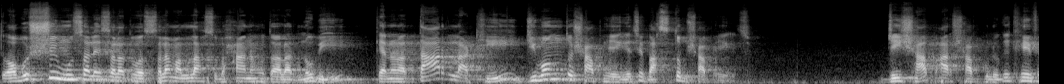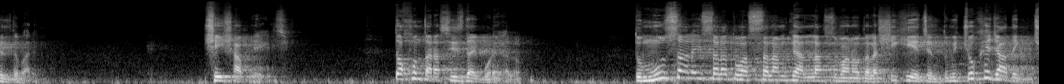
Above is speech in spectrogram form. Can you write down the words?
তো অবশ্যই মুসা আলাই সালাতাম আল্লাহ সুবাহান তালার নবী, কেননা তার লাঠি জীবন্ত সাপ হয়ে গেছে, বাস্তব সাপ হয়ে গেছে। যেই সাপ আর সাপগুলোকে খেয়ে ফেলতে পারে, সেই সাপ হয়ে গেছে। তখন তারা সিজদায় পড়ে গেল। তো মুসা আলাই সালাতামকে আল্লাহ সুবাহতালা শিখিয়েছেন, তুমি চোখে যা দেখছ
